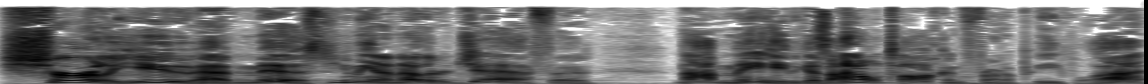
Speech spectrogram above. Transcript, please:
Surely you have missed. You mean another Jeff, uh, not me, because I don't talk in front of people. I,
